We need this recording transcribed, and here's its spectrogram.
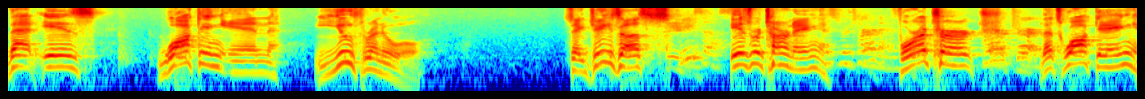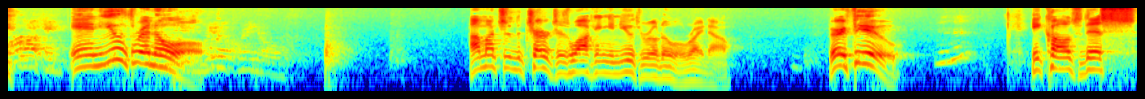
that is walking in youth renewal say Jesus Jesus is returning is returning. for a church For a church. that's walking Walking. in youth renewal Youth renewal. how much of the church is walking in youth renewal right now very few mm-hmm. he calls this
